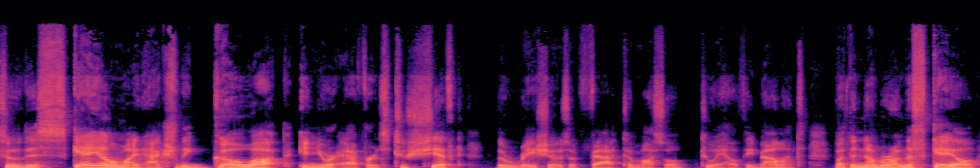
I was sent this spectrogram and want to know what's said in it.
So the scale might actually go up in your efforts to shift the ratios of fat to muscle to a healthy balance. But the number on the scale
